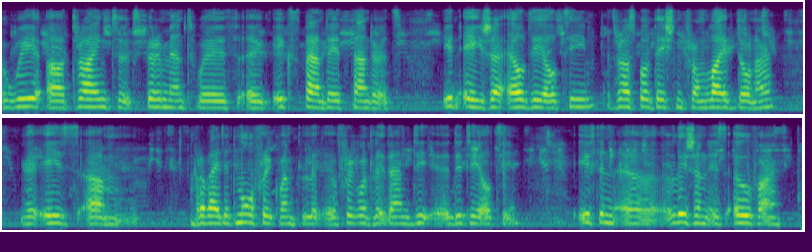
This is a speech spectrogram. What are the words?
we are trying to experiment with uh, expanded standards. In Asia, LDLT, transplantation from live donor, uh, is um, provided more frequently, uh, frequently than DLT. If the lesion is over uh,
